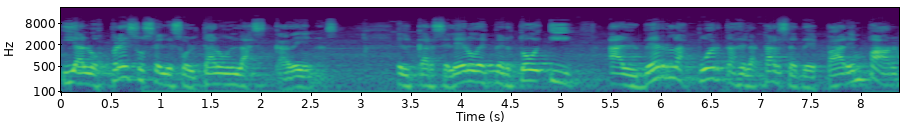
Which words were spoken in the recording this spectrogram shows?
y a los presos se les soltaron las cadenas. El carcelero despertó y al ver las puertas de la cárcel de par en par,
